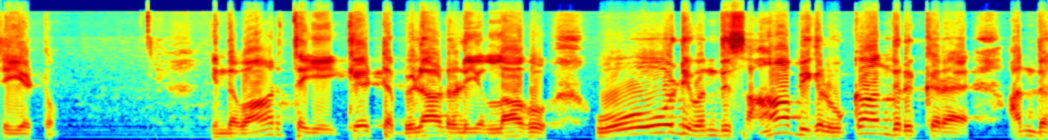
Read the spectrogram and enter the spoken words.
செய்யட்டும். இந்த வார்த்தையை கேட்ட பிலால் அலி அல்லாஹோ ஓடி வந்து சஹாபிகள் உட்கார்ந்து இருக்கிற அந்த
